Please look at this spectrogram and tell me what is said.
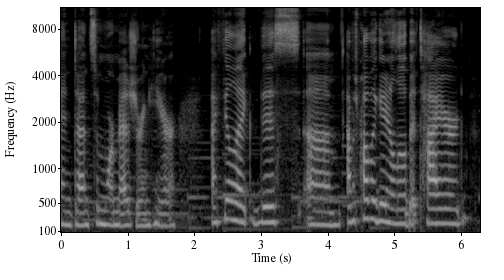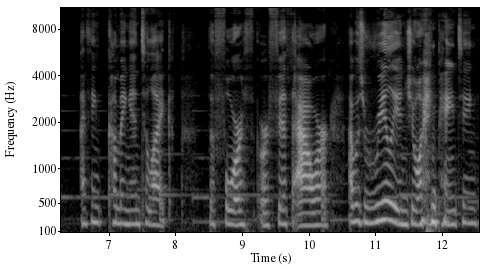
and done some more measuring here. I feel like this, um, I was probably getting a little bit tired. I think coming into like the fourth or fifth hour, I was really enjoying painting.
